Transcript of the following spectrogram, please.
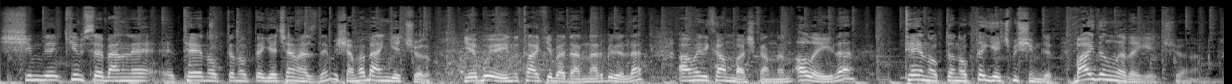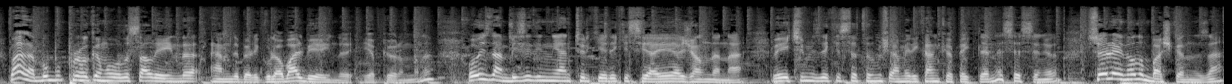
Şimdi kimse benle e, T nokta nokta geçemez demiş ama ben geçiyorum. Ya bu yayını takip edenler bilirler. Amerikan başkanlarının alayıyla T nokta nokta geçmişimdir. Biden'la da geçiyorum. Bakın bu, bu programı ulusal yayında hem de böyle global bir yayında yapıyorum bunu. O yüzden bizi dinleyen Türkiye'deki CIA ajanlarına ve içimizdeki satılmış Amerikan köpeklerine sesleniyorum. Söyleyin oğlum başkanınıza.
